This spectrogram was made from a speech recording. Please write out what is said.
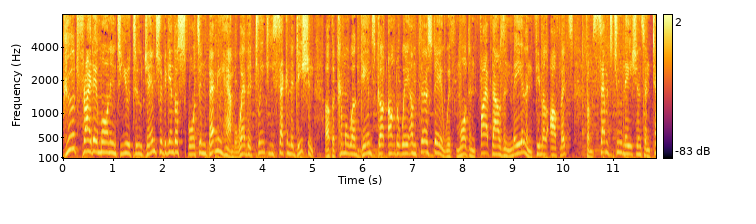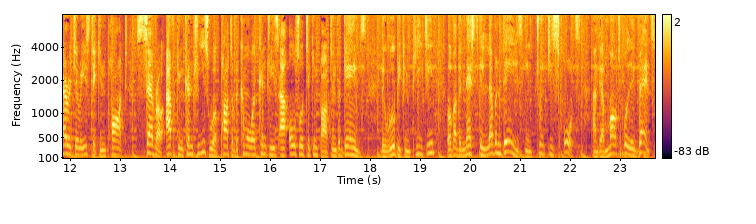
Good Friday morning to you too, James. We begin the sport in Birmingham, where the 22nd edition of the Commonwealth Games got underway on Thursday with more than 5,000 male and female athletes from 72 nations and territories taking part. Several African countries who are part of the Commonwealth countries are also taking part in the Games. They will be competing over the next 11 days in 20 sports, and there are multiple events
